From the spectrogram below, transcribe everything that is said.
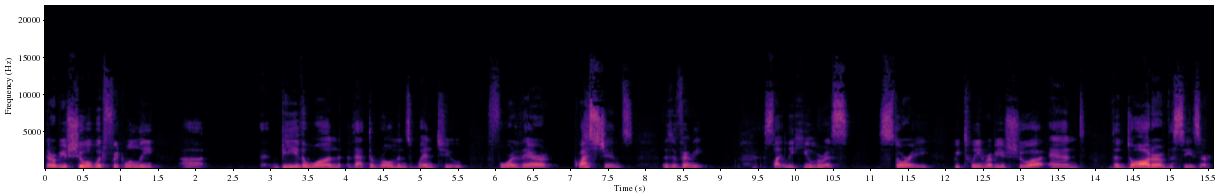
that Rabbi Yeshua would frequently uh, be the one that the Romans went to for their questions. There's a very slightly humorous story between Rabbi Yeshua and the daughter of the Caesar.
